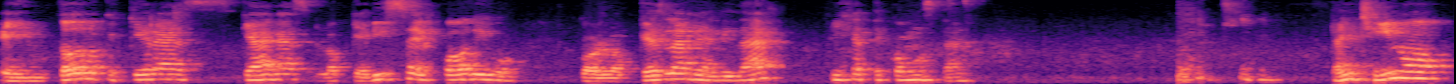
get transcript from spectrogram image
en todo lo que quieras que hagas, lo que dice el código con lo que es la realidad, fíjate cómo está. Está en chino.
